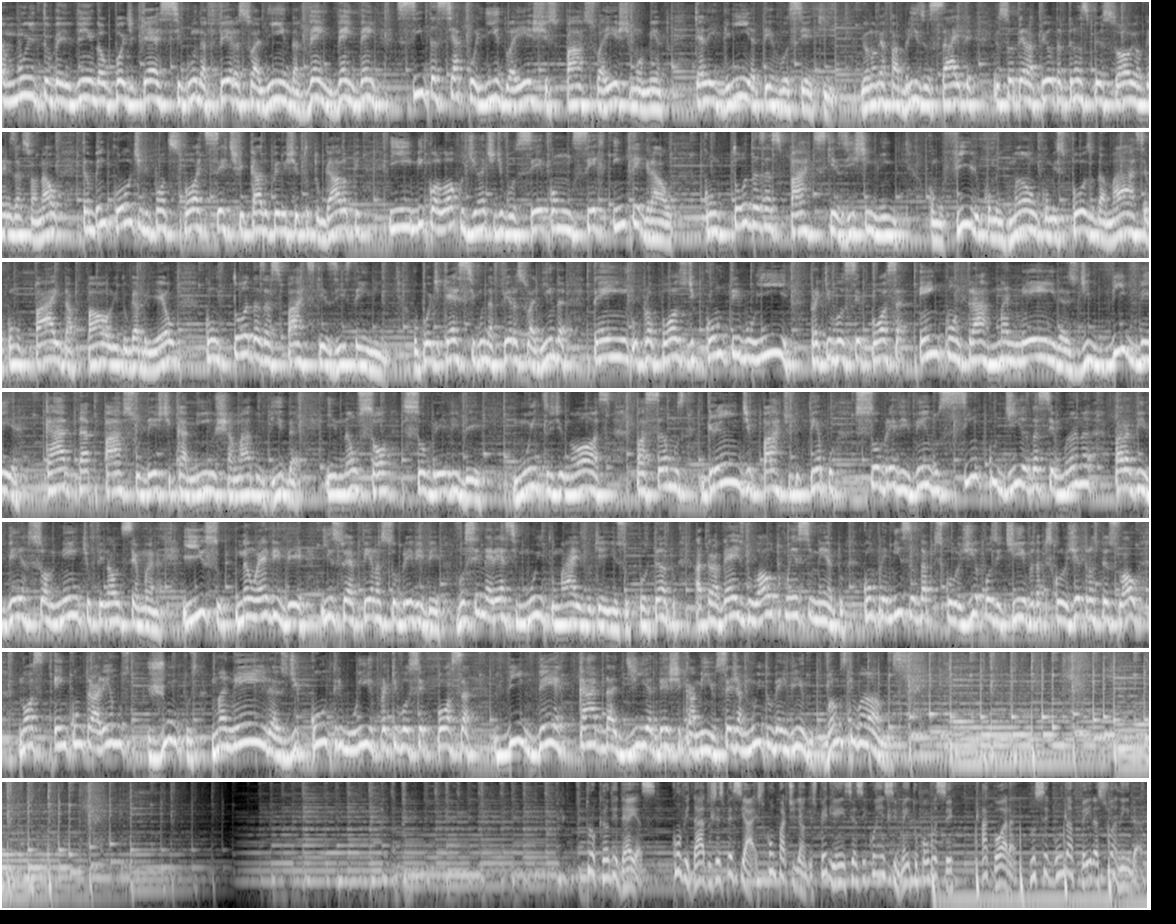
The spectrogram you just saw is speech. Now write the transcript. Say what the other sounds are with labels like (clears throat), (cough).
Seja muito bem-vindo ao podcast Segunda-feira, sua linda. Vem, vem, vem. Sinta-se acolhido a este espaço, a este momento. Que alegria ter você aqui. Meu nome é Fabrício Saiter, eu sou terapeuta transpessoal e organizacional, também coach de pontos fortes certificado pelo Instituto Gallup e me coloco diante de você como um ser integral, com todas as partes que existem em mim como filho, como irmão, como esposo da Márcia, como pai da Paula e do Gabriel, com todas as partes que existem em mim. O podcast Segunda-feira Sua Linda tem o propósito de contribuir para que você possa encontrar maneiras de viver cada passo deste caminho chamado vida e não só sobreviver. Muitos de nós passamos grande parte do tempo sobrevivendo cinco dias da semana para viver somente o final de semana. E isso não é viver, isso é apenas sobreviver. Você merece muito mais do que isso. Portanto, através do autoconhecimento, com premissas da psicologia positiva, da psicologia transpessoal, nós encontraremos juntos maneiras de contribuir para que você possa viver cada dia deste caminho. Seja muito bem-vindo. Vamos que vamos! Trocando ideias. Convidados especiais compartilhando experiências e conhecimento com você. Agora, no Segunda-feira Sua Linda.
